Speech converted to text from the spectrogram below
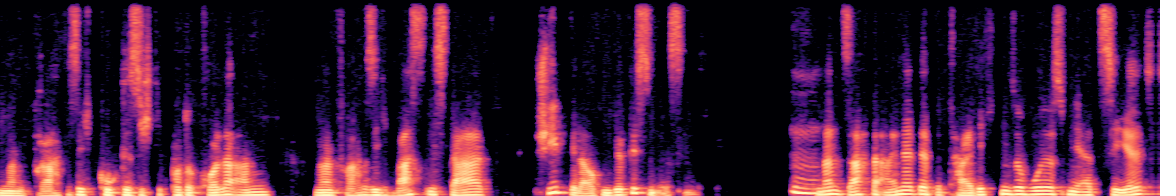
Und man fragte sich, guckte sich die Protokolle an, und man fragte sich, was ist da schiefgelaufen? Wir wissen es nicht. Mhm. Und dann sagte einer der Beteiligten, so wurde es mir erzählt,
